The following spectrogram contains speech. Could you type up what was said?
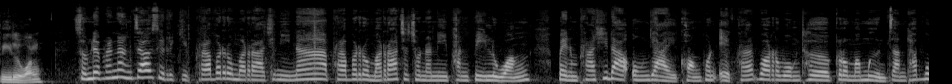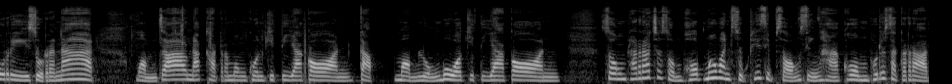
ปีหลวง สมเด็จพระนางเจ้าสิริกิติ์พระบรมราชินีนาถพระบรมราชชนนีพันปีหลวง เป็นพระธิดาองค์ใหญ่ของพลเอกพระวรวงศ์เธอกรมหมื่นจันทบุรีสุรนาถหม่อมเจ้านักขัตรมงคลกิติยากร กับหม่อมหลวงบัวกิติยากร ทรงพระราชสมภพเมื่อวันศุกร์ที่ 12 สิงหาคม พุทธศักราช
